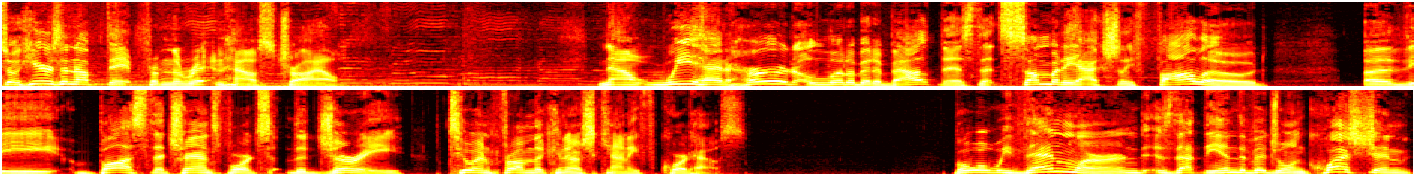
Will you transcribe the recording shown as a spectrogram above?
So here's an update from the Rittenhouse trial. Now, we had heard a little bit about this that somebody actually followed uh, the bus that transports the jury to and from the Kenosha County Courthouse. But what we then learned is that the individual in question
